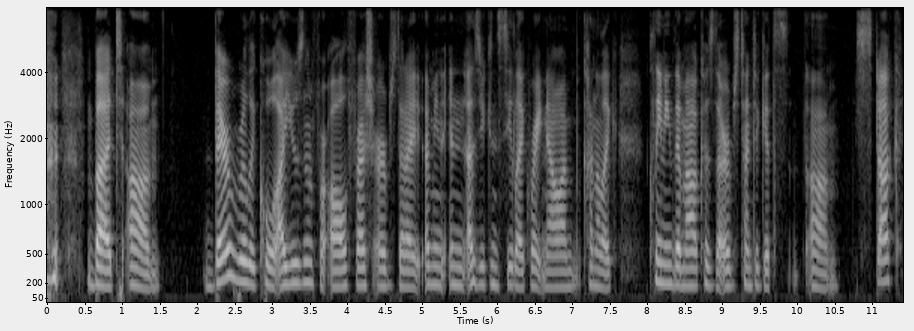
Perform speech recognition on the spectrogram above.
but um they're really cool. I use them for all fresh herbs that I I mean and as you can see like right now I'm kind of like cleaning them out because the herbs tend to get um, stuck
